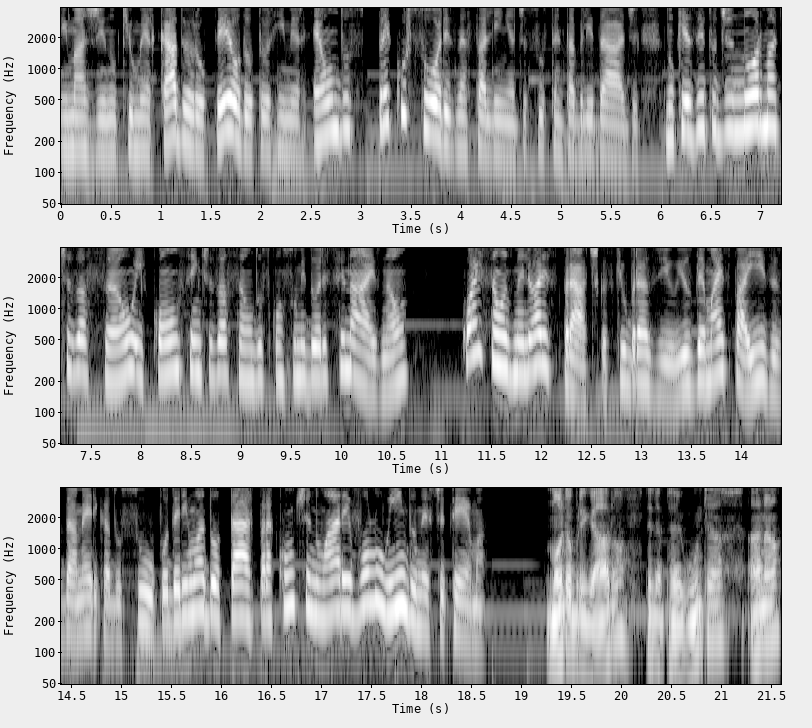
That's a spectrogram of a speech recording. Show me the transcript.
Imagino que o mercado europeu, Dr. Himer, é um dos precursores nesta linha de sustentabilidade, no quesito de normatização e conscientização dos consumidores finais, não? Quais são as melhores práticas que o Brasil e os demais países da América do Sul poderiam adotar para continuar evoluindo neste tema? Muito obrigado pela pergunta, Ana.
